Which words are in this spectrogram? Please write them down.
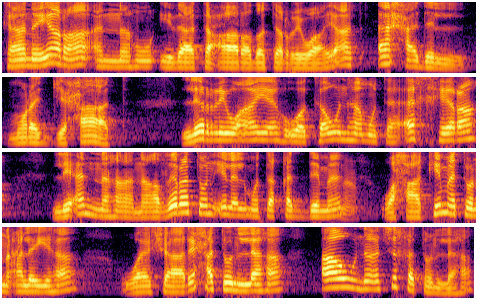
كان يرى أنه إذا تعارضت الروايات أحد المرجحات للرواية هو كونها متأخرة لأنها ناظرة إلى المتقدمة نعم. وحاكمة عليها وشارحة لها أو ناسخة لها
